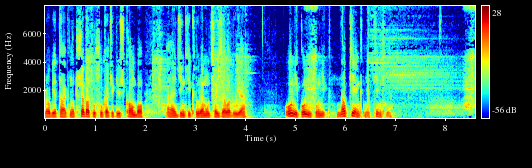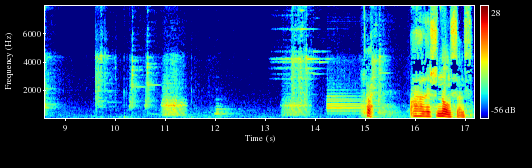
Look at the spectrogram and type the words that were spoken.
robię tak. No trzeba tu szukać jakiegoś combo, e, dzięki któremu coś załaduje. Unik, unik, unik. No pięknie, pięknie. Ha, ależ nonsens.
